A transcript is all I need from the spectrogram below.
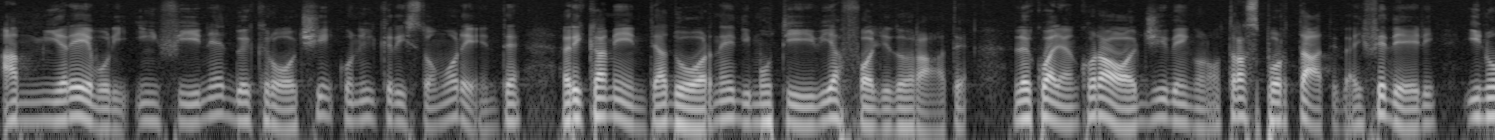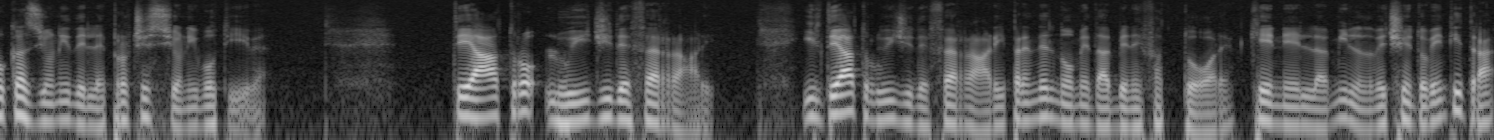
Ammirevoli infine due croci con il Cristo morente riccamente adorne di motivi a foglie dorate, le quali ancora oggi vengono trasportate dai fedeli in occasione delle processioni votive. Teatro Luigi de Ferrari. Il teatro Luigi de Ferrari prende il nome dal benefattore che nel 1923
